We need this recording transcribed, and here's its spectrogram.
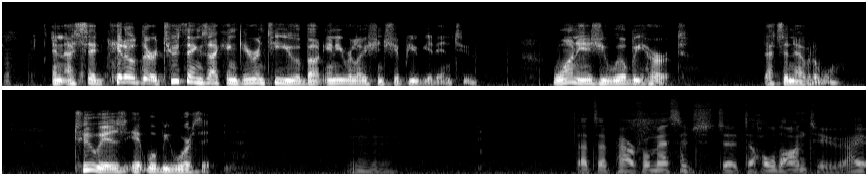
and I said, kiddo, there are two things I can guarantee you about any relationship you get into. One is you will be hurt. That's inevitable. Two is it will be worth it. That's a powerful message to, to hold on to. I,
